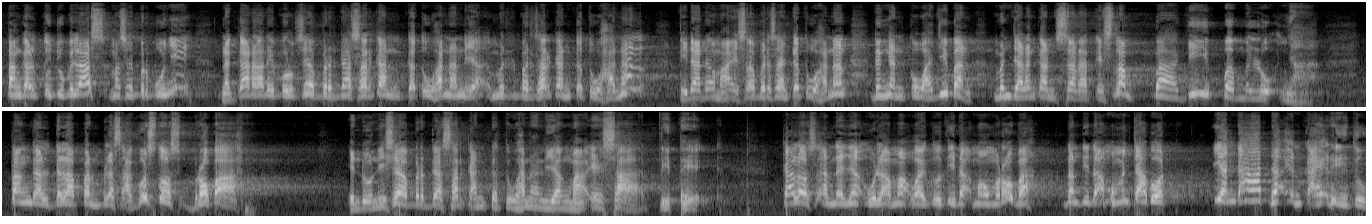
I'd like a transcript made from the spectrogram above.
Tanggal 17 masih berbunyi negara republik berdasarkan ketuhanan ya berdasarkan ketuhanan tidak ada Maha Esa ketuhanan dengan kewajiban menjalankan syarat Islam bagi pemeluknya. Tanggal 18 Agustus berubah. Indonesia berdasarkan ketuhanan yang Maha Esa titik. Kalau seandainya ulama waktu tidak mau merubah dan tidak mau mencabut ya tidak ada NKRI itu.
